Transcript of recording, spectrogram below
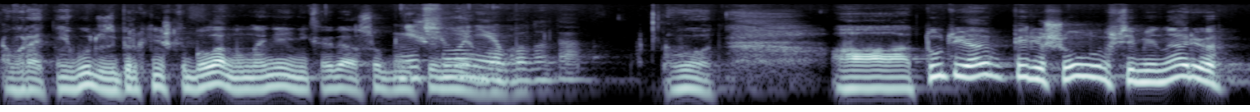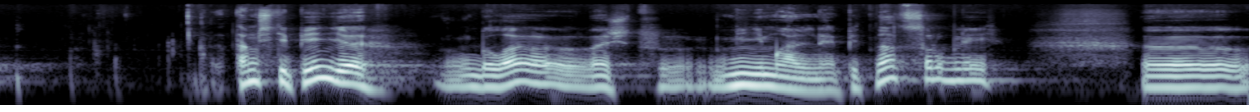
врать не буду, сберкнижка была, но на ней никогда особо ничего, Ничего не было, да. вот. А тут я перешел в семинарию. Там стипендия была, значит, минимальная 15 рублей. Э,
